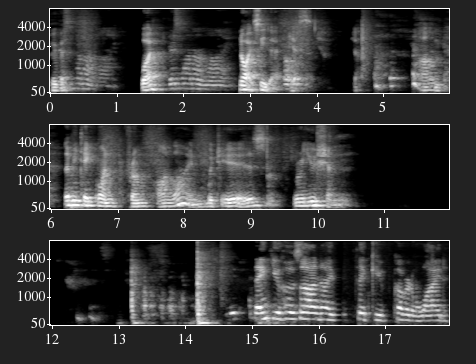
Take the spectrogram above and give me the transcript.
Very good. There's one online. What? There's one online. No, I see that. Oh, Yes. Yeah. Um, let me take one from online, which is Ryushin. Thank you, Hozan. I think you've covered a wide,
